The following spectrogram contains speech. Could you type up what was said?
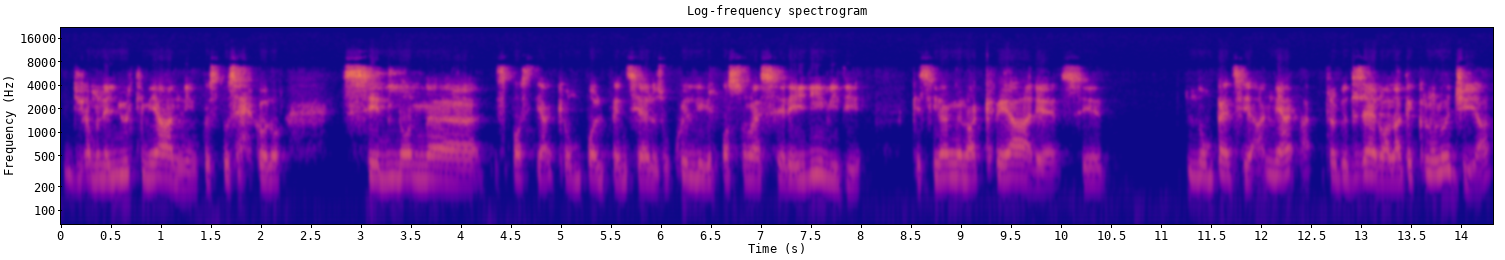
diciamo negli ultimi anni, in questo secolo, se non uh, sposti anche un po' il pensiero su quelli che possono essere i limiti che si vengono a creare se non pensi a, neanche, proprio zero alla tecnologia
